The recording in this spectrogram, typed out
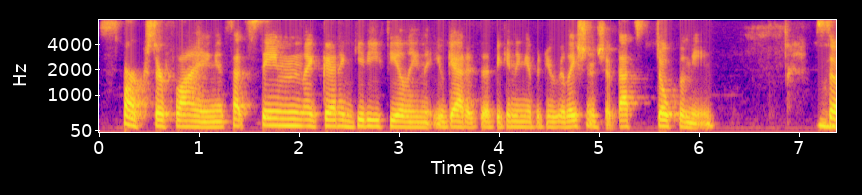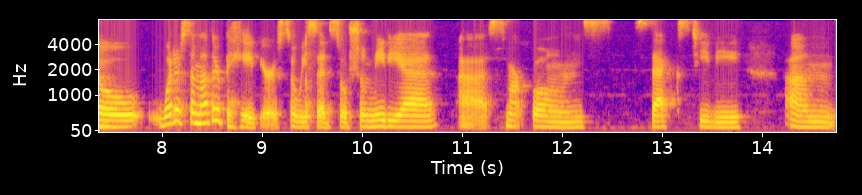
sparks are flying. It's that same like kind of giddy feeling that you get at the beginning of a new relationship. That's dopamine. Mm-hmm. So, what are some other behaviors? So, we said social media, uh, smartphones, sex, TV. Um,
